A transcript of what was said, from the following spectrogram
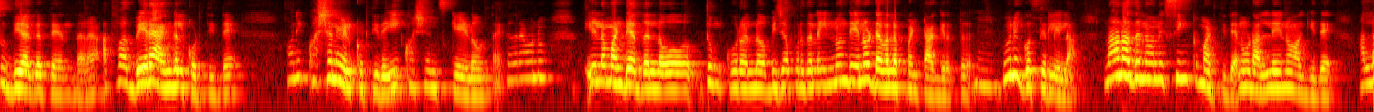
ಸುದ್ದಿ ಆಗುತ್ತೆ ಅಂತಾರೆ ಅಥವಾ ಬೇರೆ ಆ್ಯಂಗಲ್ ಕೊಡ್ತಿದ್ದೆ. ಅವನಿಗೆ ಕ್ವಶನ್ ಹೇಳ್ಕೊಡ್ತಿದ್ದೆ ಈ ಕ್ವಶನ್ಸ್ ಕೇಳು ಅಂತ. ಯಾಕಂದರೆ ಅವನು ಇಲ್ಲ ಮಂಡ್ಯದಲ್ಲೋ ತುಮಕೂರಲ್ಲೋ ಬಿಜಾಪುರದಲ್ಲೋ ಇನ್ನೊಂದೇನೋ ಡೆವಲಪ್ಮೆಂಟ್ ಆಗಿರುತ್ತೆ. ಇವನಿಗೆ ಗೊತ್ತಿರಲಿಲ್ಲ. ನಾನು ಅದನ್ನು ಅವನಿಗೆ ಸಿಂಕ್ ಮಾಡ್ತಿದ್ದೆ. ನೋಡು ಅಲ್ಲೇನೋ ಆಗಿದೆ. ಅಲ್ಲ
